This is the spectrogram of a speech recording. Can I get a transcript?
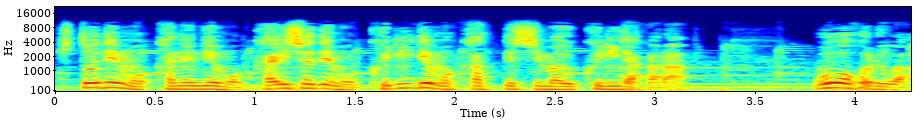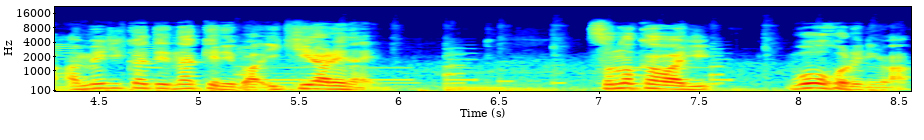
人でも金でも会社でも国でも買ってしまう国だから、ウォーホルはアメリカでなければ生きられない。その代わり、ウォーホルには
